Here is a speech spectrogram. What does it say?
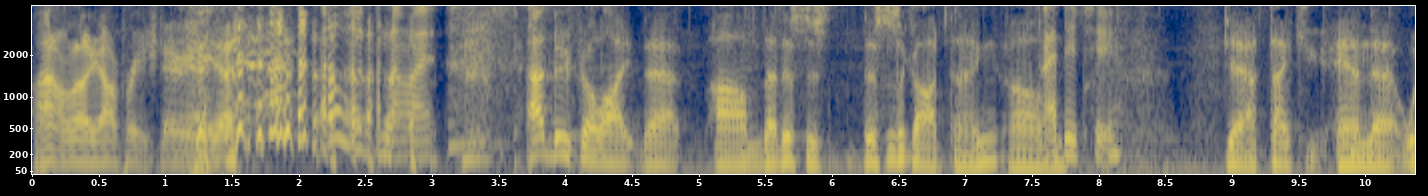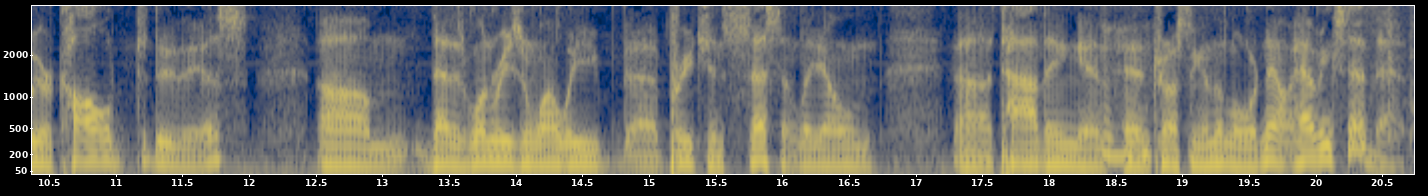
"I don't know, y'all pretty scary." Yeah. I would not. I do feel like that. Um, that this is this is a God thing. Um, I do too. Yeah, thank you. And that we're called to do this. Um, that is one reason why we uh, preach incessantly on uh, tithing and, and trusting in the Lord. Now, having said that,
